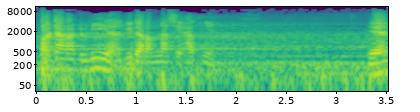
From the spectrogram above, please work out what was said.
perkara dunia di dalam nasihatnya. Ya.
